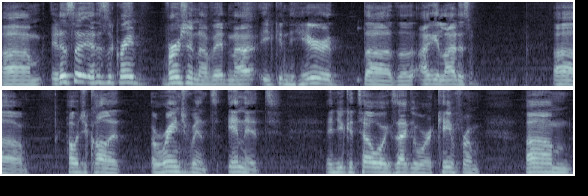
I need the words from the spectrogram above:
Um, it is a it is a great version of it, and I, you can hear the the Aguilares, uh, how would you call it, arrangement in it, and you can tell where exactly where it came from. Um,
